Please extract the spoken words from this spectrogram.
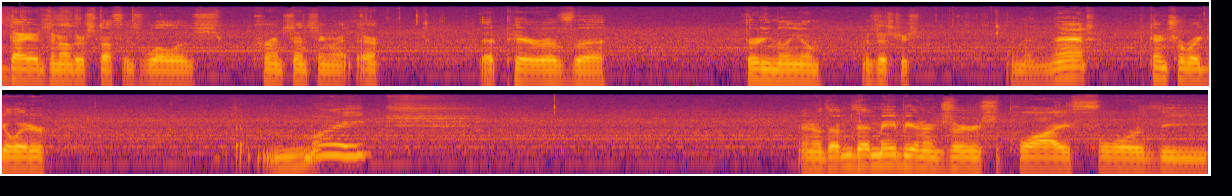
diodes and other stuff as well as current sensing right there. That pair of uh, 30 milliohm resistors. And then that potential regulator that might you know that that may be an auxiliary supply for the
